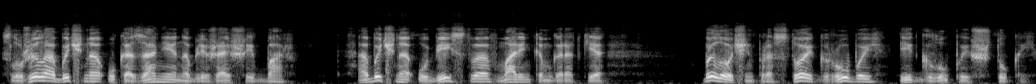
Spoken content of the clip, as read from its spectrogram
служило обычно указание на ближайший бар. Обычно убийство в маленьком городке было очень простой, грубой и глупой штукой.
